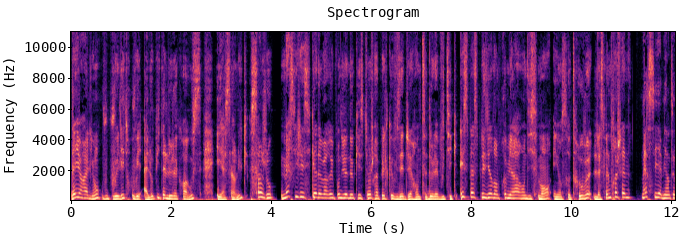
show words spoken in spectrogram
D'ailleurs, à Lyon, vous pouvez les trouver à l'hôpital de la Croix-Rousse et à Saint-Luc, Saint-Jean. Merci Jessica d'avoir répondu à nos questions. Je rappelle que vous êtes gérante de la boutique Espace Plaisir dans le premier arrondissement et on se retrouve la semaine prochaine. Merci, à bientôt.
